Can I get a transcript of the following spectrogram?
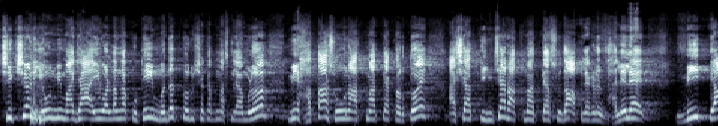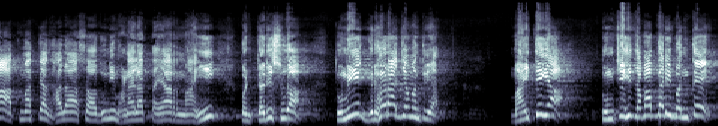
शिक्षण घेऊन मी माझ्या आईवडिलांना कुठेही मदत करू शकत नसल्यामुळं मी हताश होऊन आत्महत्या करतोय. अशा तीन चार आत्महत्यासुद्धा आपल्याकडे झालेल्या आहेत. मी त्या आत्महत्या झाला असं अजूनही म्हणायला तयार नाही पण तरीसुद्धा तुम्ही गृहराज्यमंत्री आहात. माहिती घ्या तुमची ही जबाबदारी बनते.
